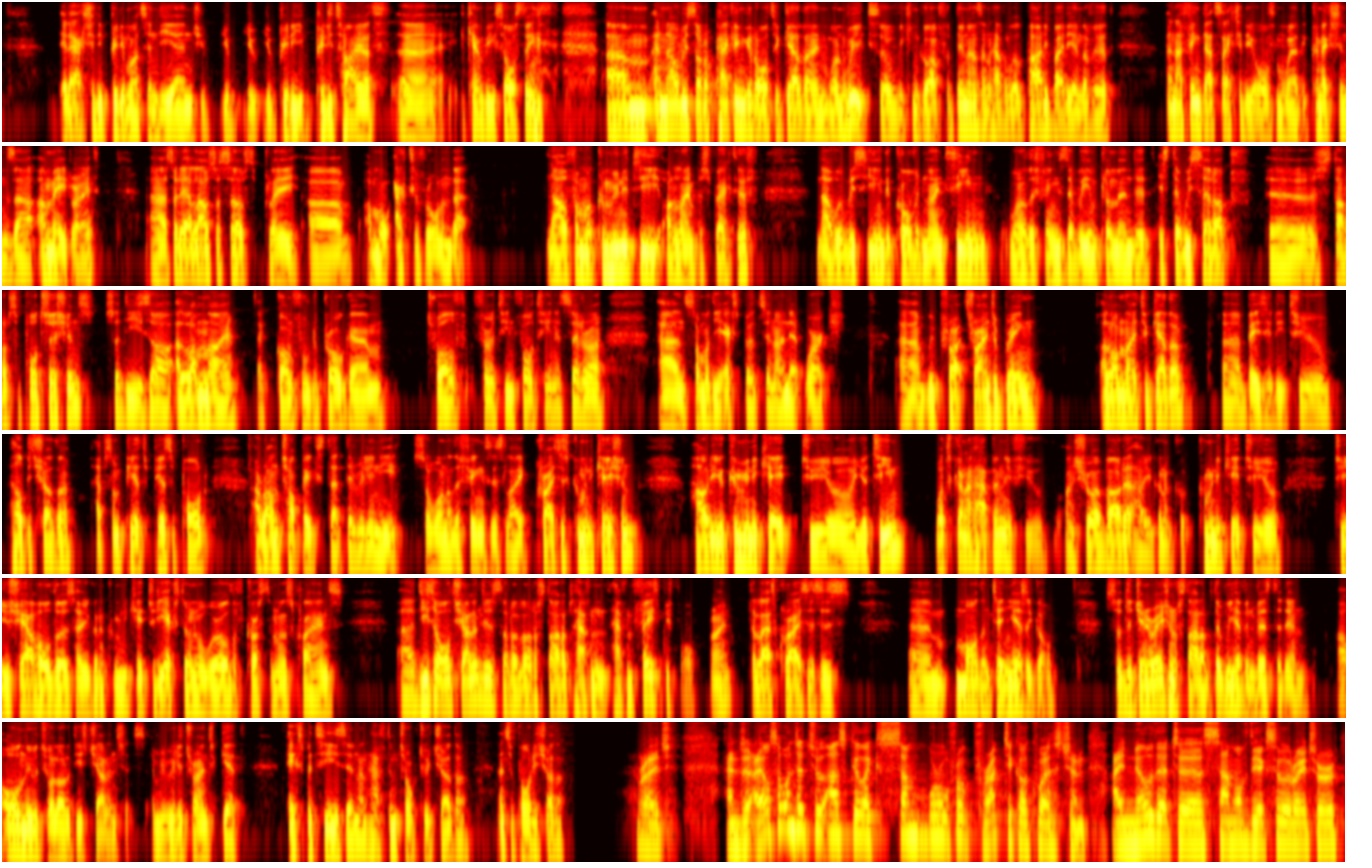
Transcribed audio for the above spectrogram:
it actually pretty much in the end you you, you you're pretty pretty tired. Uh, it can be exhausting. um, and now we're sort of packing it all together in one week, so we can go out for dinners and have a little party by the end of it. And I think that's actually often where the connections are, are made, right? Uh, so it allows ourselves to play um, a more active role in that. Now, from a community online perspective, now when we're seeing the COVID 19, one of the things that we implemented is that we set up uh, startup support sessions. So these are alumni that gone through the program 12, 13, 14, etc. And some of the experts in our network. Uh, we're pr- trying to bring alumni together, uh, basically to help each other, have some peer to peer support around topics that they really need. So one of the things is like crisis communication. How do you communicate to your your team? What's going to happen if you're unsure about it? How you're you going to co- communicate to your to your shareholders? How are you going to communicate to the external world of customers, clients? Uh, these are all challenges that a lot of startups haven't haven't faced before. Right, the last crisis is um, more than ten years ago. So the generation of startups that we have invested in are all new to a lot of these challenges, and we're really trying to get expertise in and have them talk to each other and support each other. Right. And I also wanted to ask like some more of a practical question. I know that uh, some of the accelerator,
